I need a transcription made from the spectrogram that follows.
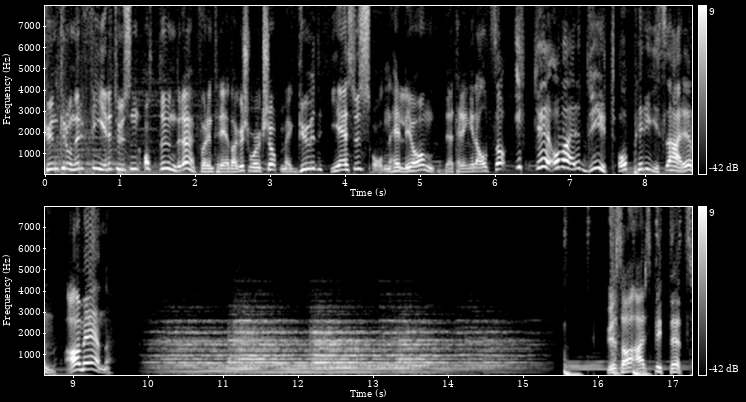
Kun kroner 4800 for en tredagers workshop med Gud, Jesus og Den hellige ånd. Det trenger altså ikke å være dyrt å prise Herren. Amen! USA er splittet.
